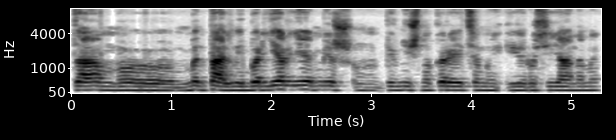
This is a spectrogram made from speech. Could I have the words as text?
там е, ментальний бар'єр є між північнокорейцями і росіянами.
